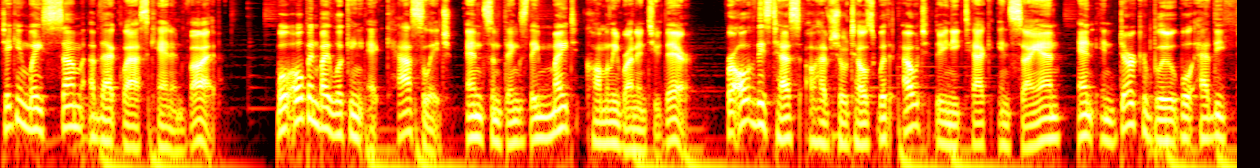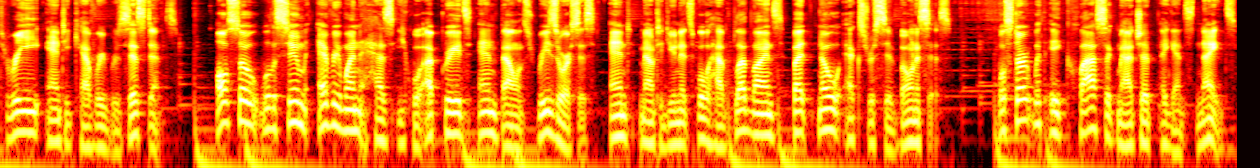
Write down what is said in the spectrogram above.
taking away some of that glass cannon vibe. We'll open by looking at Castle Age and some things they might commonly run into there. For all of these tests, I'll have Shotels without the unique tech in cyan, and in darker blue, we'll add the 3 anti-cavalry resistance. Also, we'll assume everyone has equal upgrades and balanced resources, and mounted units will have bloodlines, but no extra civ bonuses. We'll start with a classic matchup against Knights.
